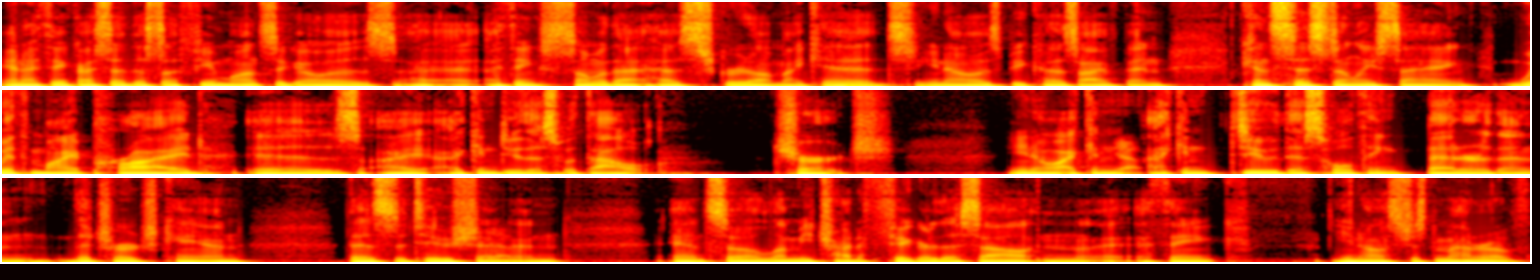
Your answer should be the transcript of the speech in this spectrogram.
and I think I said this a few months ago is I, I, think some of that has screwed up my kids, you know, is because I've been consistently saying with my pride is I, I can do this without church. You know, I can I can do this whole thing better than the church can, the institution. And and so let me try to figure this out. And I think, you know, it's just a matter of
